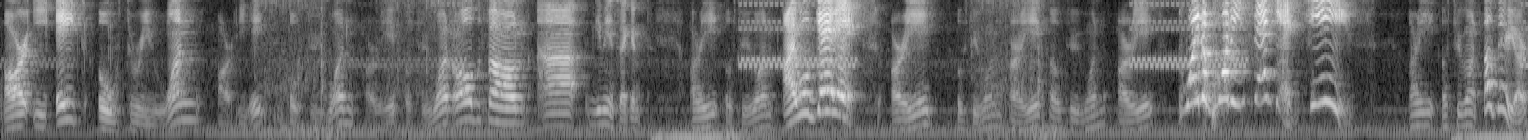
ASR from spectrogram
RE8031, RE8031, RE8031. Hold the phone. Uh, give me a second. RE8031. I will get it! RE8031, RE8031, RE8. Wait a bloody second! Jeez! RE8031. Oh, there you are.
